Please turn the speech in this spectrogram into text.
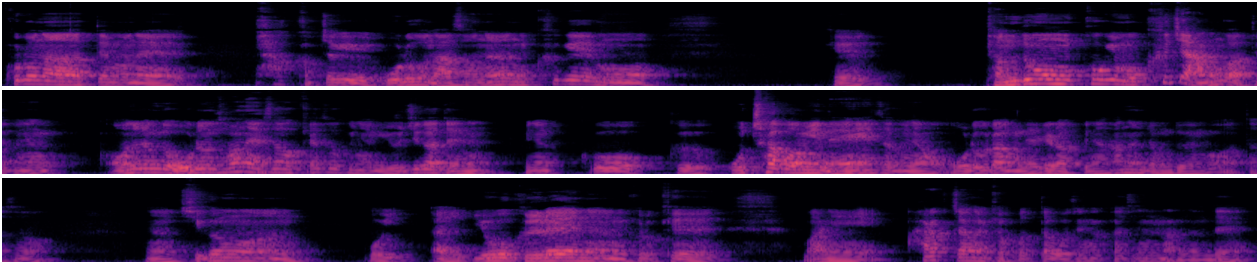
코로나 때문에 팍 갑자기 오르고 나서는 크게 뭐 이렇게 변동 폭이 뭐 크지 않은 것 같아요. 그냥 어느 정도 오른 선에서 계속 그냥 유지가 되는 그냥 그, 그 오차 범위 내에서 그냥 오르락 내리락 그냥 하는 정도인 것 같아서 그냥 지금은 뭐 요 근래에는 그렇게 많이 하락장을 겪었다고 생각하지는 않는데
